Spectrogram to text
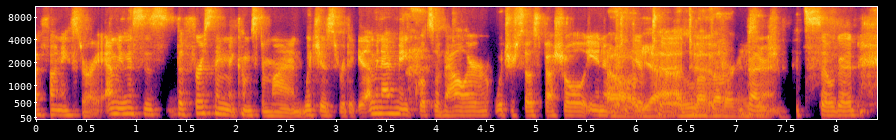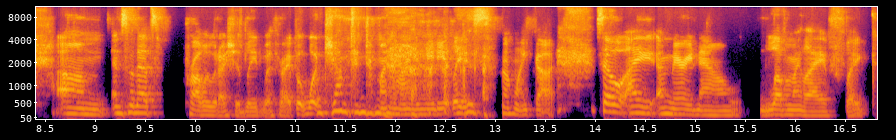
a funny story. I mean, this is the first thing that comes to mind, which is ridiculous. I mean, I've made quilts of valor, which are so special, you know, oh, to give yeah, to love that organization. It's so good. Um, and so that's probably what I should lead with, right? But what jumped into my mind immediately is, oh my God. So I, I'm married now, love of my life. Like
